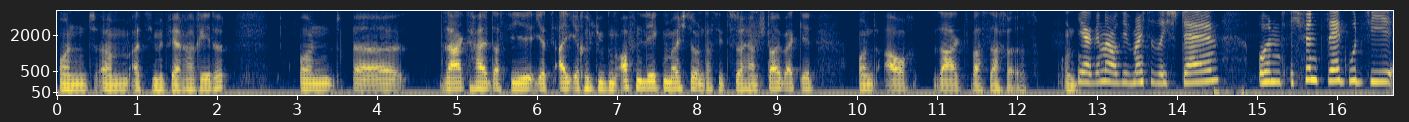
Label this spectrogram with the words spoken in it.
Und ähm, als sie mit Vera redet. Und äh, sagt halt, dass sie jetzt all ihre Lügen offenlegen möchte und dass sie zu Herrn Stolberg geht und auch sagt, was Sache ist. Und ja, genau. Sie möchte sich stellen. Und ich finde sehr gut, wie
